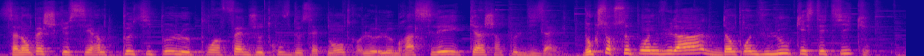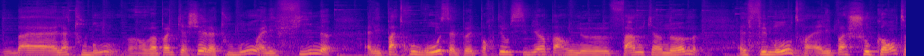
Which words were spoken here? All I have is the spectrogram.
Ça n'empêche que c'est un petit peu le point faible, je trouve, de cette montre. Le, le, bracelet cache un peu le design. Donc sur ce point de vue-là, d'un point de vue look esthétique, bah, elle a tout bon, on va pas le cacher, elle a tout bon, elle est fine, elle est pas trop grosse, elle peut être portée aussi bien par une femme qu'un homme, elle fait montre, elle est pas choquante,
